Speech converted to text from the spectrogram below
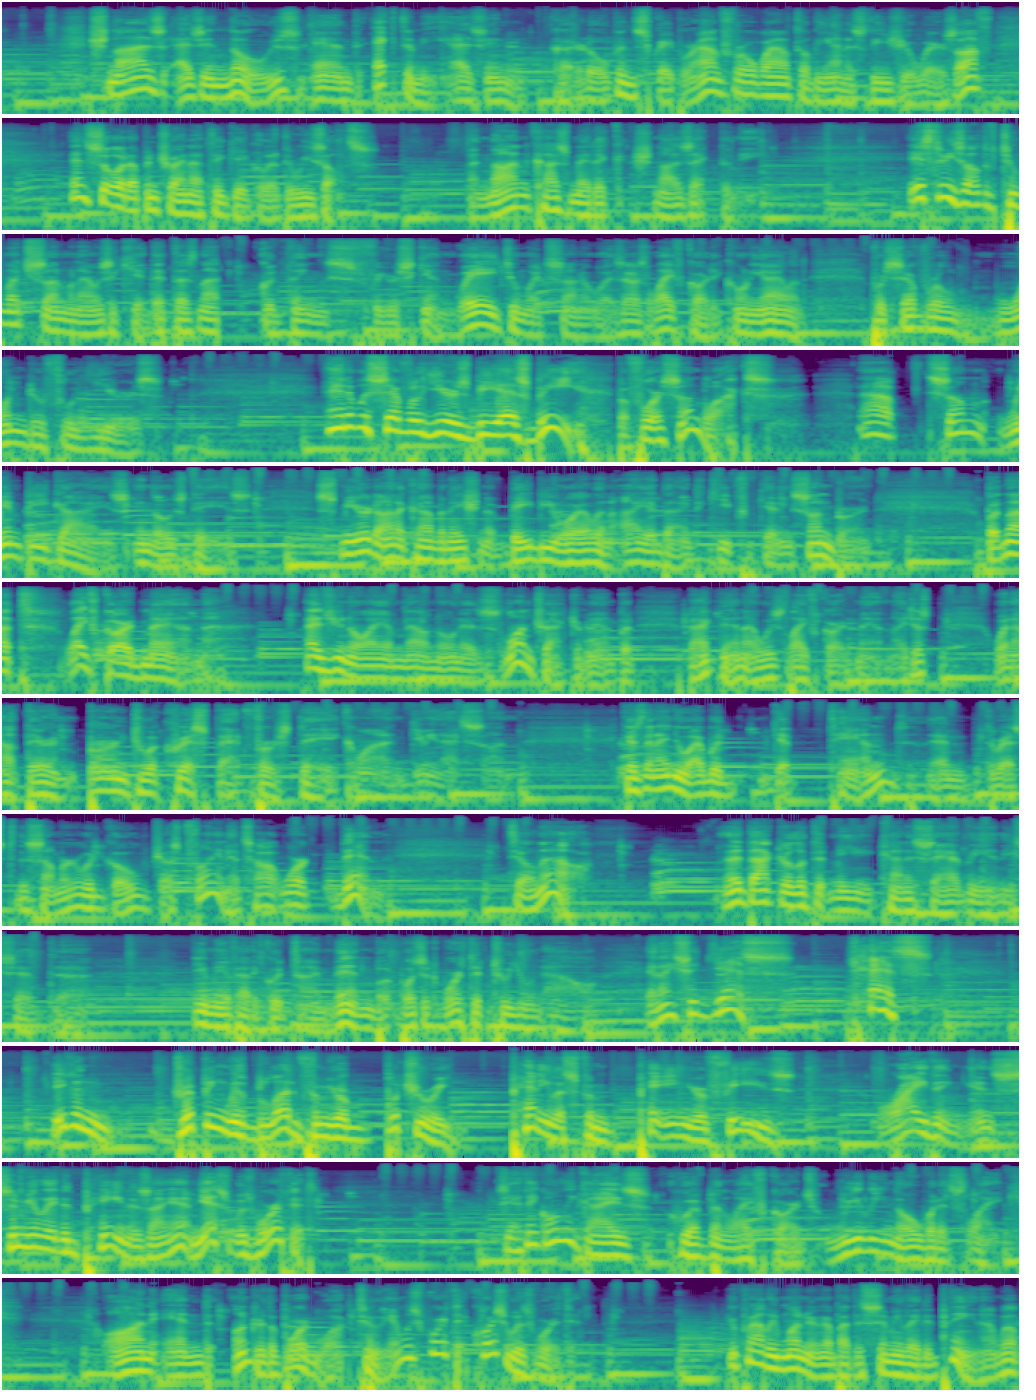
Schnoz as in nose, and ectomy as in cut it open, scrape around for a while till the anesthesia wears off, then sew it up and try not to giggle at the results. A non-cosmetic schnozectomy. It's the result of too much sun when I was a kid. That does not good things for your skin. Way too much sun it was. I was a lifeguard at Coney Island for several wonderful years. And it was several years BSB before sunblocks. Now, some wimpy guys in those days smeared on a combination of baby oil and iodine to keep from getting sunburned, but not lifeguard man. As you know, I am now known as lawn tractor man, but back then I was lifeguard man. I just went out there and burned to a crisp that first day. Come on, give me that sun. Because then I knew I would get tanned and the rest of the summer would go just fine. That's how it worked then. Till now. The doctor looked at me kind of sadly and he said, uh, You may have had a good time then, but was it worth it to you now? And I said, Yes. Yes. Even dripping with blood from your butchery, penniless from paying your fees, writhing in simulated pain as I am. Yes, it was worth it. See, I think only guys who have been lifeguards really know what it's like. On and under the boardwalk, too. It was worth it. Of course, it was worth it. You're probably wondering about the simulated pain. Huh? Well,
